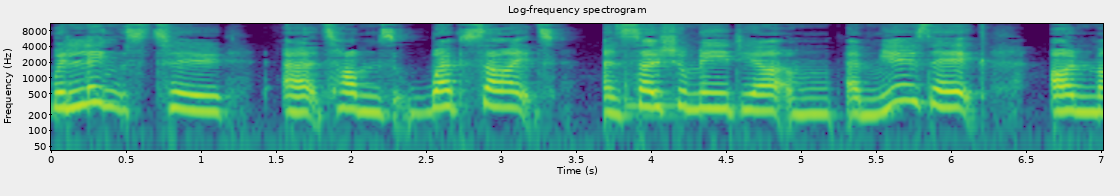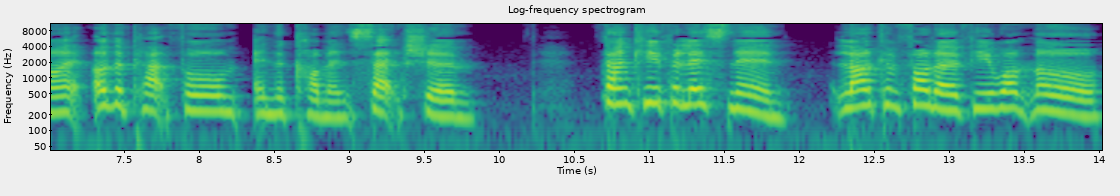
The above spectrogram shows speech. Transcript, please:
with links to uh, Tom's website and social media and, and music on my other platform in the comments section. Thank you for listening. Like and follow if you want more.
